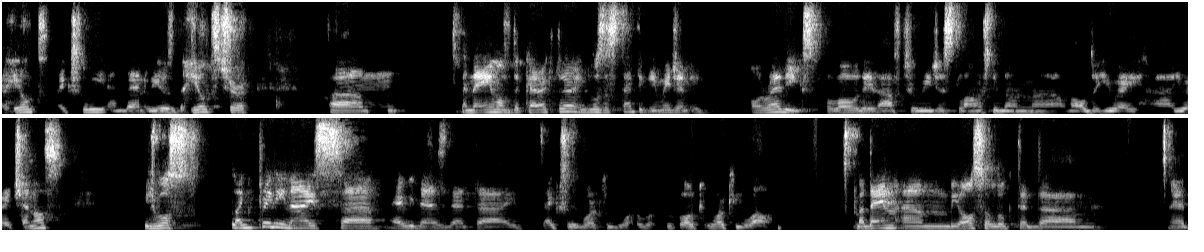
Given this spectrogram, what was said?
Hilt actually, and then we used the Hildtr um, the name of the character. It was a static image, and it already exploded after we just launched it on uh, on all the UA uh, UA channels. It was like pretty nice uh, evidence that uh, it's actually working work, working well. But then um, we also looked at the um, at,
